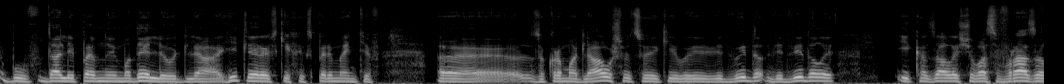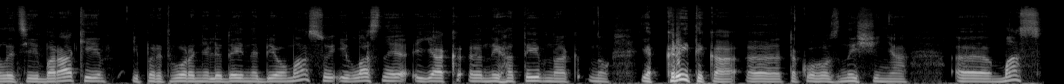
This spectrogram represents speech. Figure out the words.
був далі певною моделлю для гітлерівських експериментів, зокрема для Аушвіцу, які ви відвідали, і казали, що вас вразили ці бараки і перетворення людей на біомасу, і, власне, як е, негативна, ну, як критика е, такого знищення е, мас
